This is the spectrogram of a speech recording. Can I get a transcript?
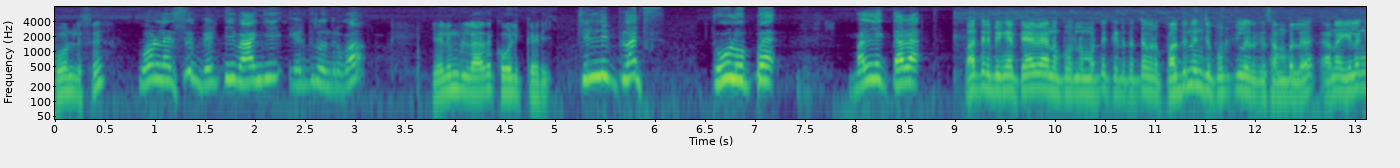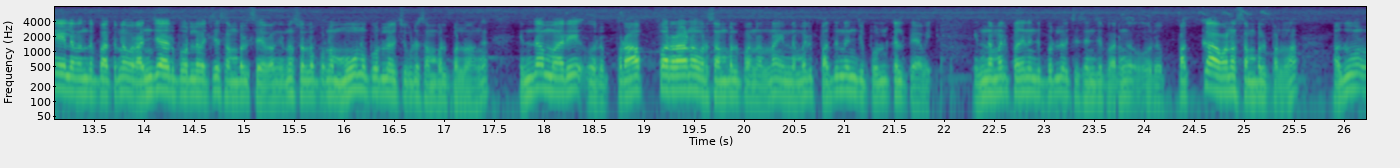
போன்லெஸ்ஸு போன்லெஸ் வெட்டி வாங்கி எடுத்துகிட்டு வந்திருக்கோம். எலும்பு இல்லாத கோழிக்கறி. சில்லி ஃப்ளக்ஸ் தூள் உப்பு மல்லித்தழை. பார்த்துருப்பீங்க தேவையான பொருள் மட்டும் கிட்டத்தட்ட ஒரு பதினஞ்சு பொருட்கள் இருக்குது சம்பல் ஆனால் இலங்கையில் வந்து பார்த்தோன்னா ஒரு அஞ்சாறு பொருளை வச்சு சம்பல் செய்வாங்க. இன்னும் சொல்ல போனால் மூணு பொருளை வச்சு கூட சம்பல் பண்ணுவாங்க. இந்த மாதிரி ஒரு ப்ராப்பரான ஒரு சம்பல் பண்ணணும்னா இந்த மாதிரி பதினஞ்சு பொருட்கள் தேவை. இந்த மாதிரி பதினஞ்சு பொருளை வச்சு செஞ்சு பாருங்கள் ஒரு பக்காவான சம்பல் பண்ணலாம். அதுவும்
